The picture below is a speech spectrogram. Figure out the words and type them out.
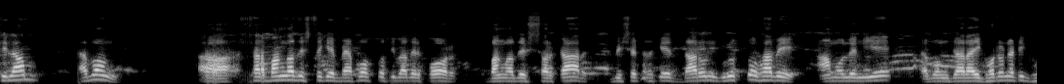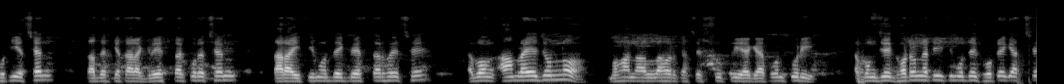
ছিলাম এবং সারা বাংলাদেশ থেকে ব্যাপক প্রতিবাদের পর বাংলাদেশ সরকার বিষয়টাকে দারুণ গুরুত্বভাবে আমলে নিয়ে এবং যারা এই ঘটনাটি ঘটিয়েছেন, তাদেরকে তারা গ্রেফতার করেছেন। তারা ইতিমধ্যে গ্রেফতার হয়েছে এবং আমরা এজন্য মহান আল্লাহর কাছে সুক্রিয়া জ্ঞাপন করি এবং যে ঘটনাটি ইতিমধ্যে ঘটে গেছে,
